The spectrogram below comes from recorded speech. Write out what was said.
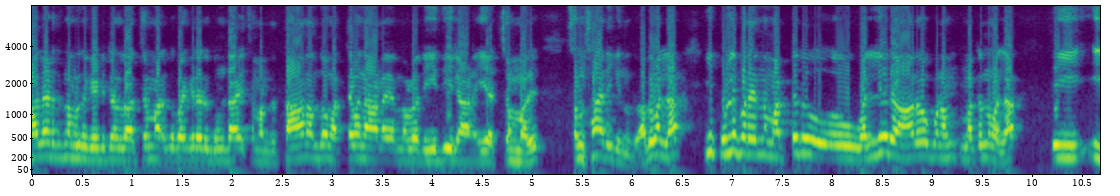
പലയിടത്തും നമ്മൾ കേട്ടിട്ടുള്ള അച്ഛന്മാർക്ക് ഭയങ്കര ഒരു ഗുണ്ടായുസമാണ് താനെന്തോ മറ്റവനാണ് എന്നുള്ള രീതിയിലാണ് ഈ അച്ഛന്മാർ സംസാരിക്കുന്നത്. അതുമല്ല ഈ പുള്ളി പറയുന്ന മറ്റൊരു വലിയൊരു ആരോപണം മറ്റൊന്നുമല്ല ഈ ഈ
